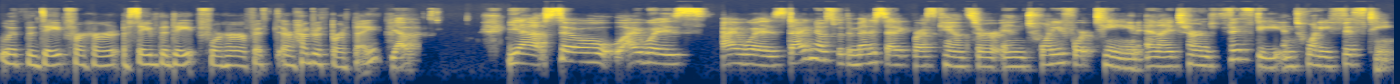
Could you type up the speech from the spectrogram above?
with the date for her save the date for her fifth or hundredth birthday. Yep. Yeah. So I was I was diagnosed with a metastatic breast cancer in 2014 and I turned 50 in 2015.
